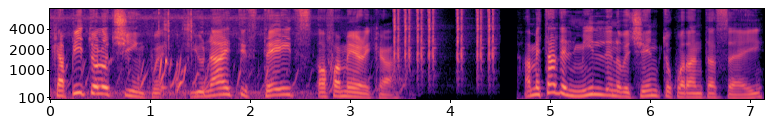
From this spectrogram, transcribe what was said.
Capitolo 5 United States of America a metà del 1946,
